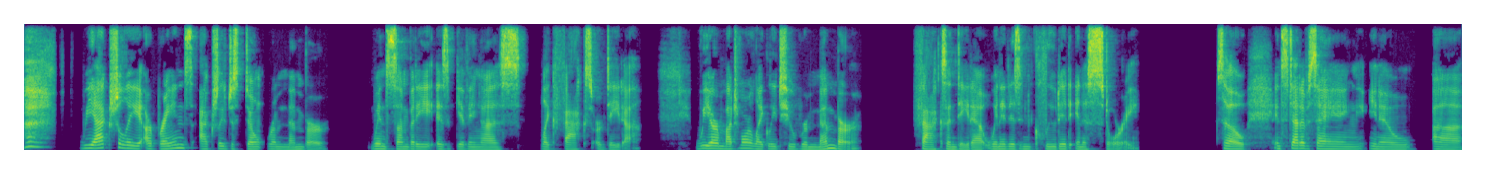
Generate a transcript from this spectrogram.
we actually our brains actually just don't remember when somebody is giving us like facts or data. We are much more likely to remember facts and data when it is included in a story. So instead of saying, you know, uh,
